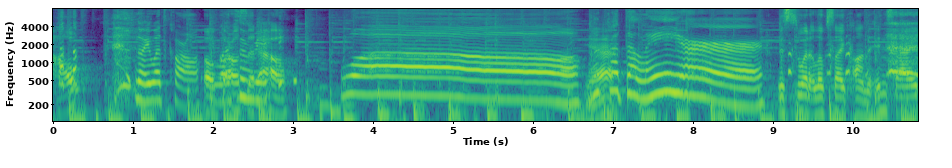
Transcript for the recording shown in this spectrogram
ow? no, it was Carl. Oh, it Carl said me. ow. Wow! Yeah. Look at the layer. This is what it looks like on the inside.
